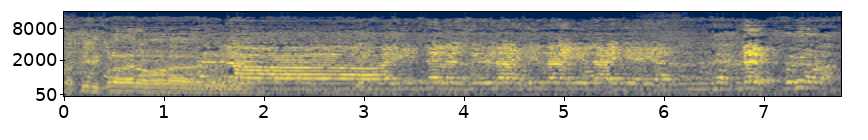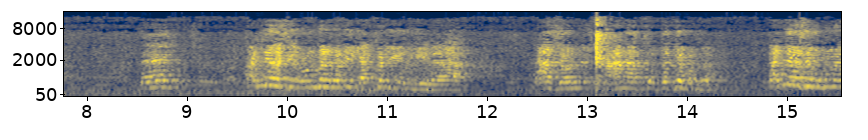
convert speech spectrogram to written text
பத்திரி இப்பெல்லாம் வேற ஓவரா இது உண்மை கட்டி கட் நான் சொன்ன நான் சத்தியம் பண்றேன் கன்னியாசி உண்மை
